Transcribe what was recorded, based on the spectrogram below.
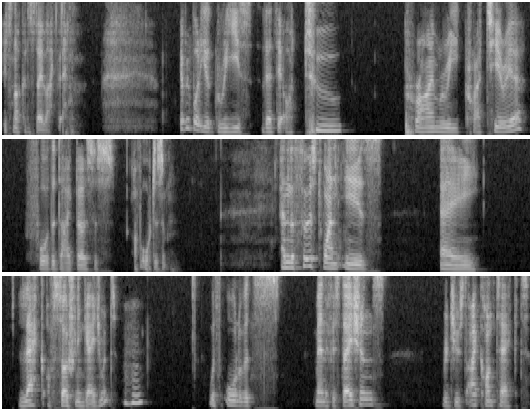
it's not going to stay like that. Everybody agrees that there are two primary criteria for the diagnosis of autism. And the first one is a lack of social engagement mm-hmm. with all of its manifestations, reduced eye contact,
